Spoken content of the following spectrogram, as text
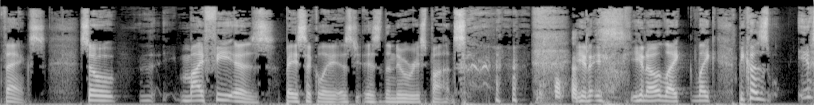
Thanks. So my fee is basically is is the new response. you know, you know, like like because if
